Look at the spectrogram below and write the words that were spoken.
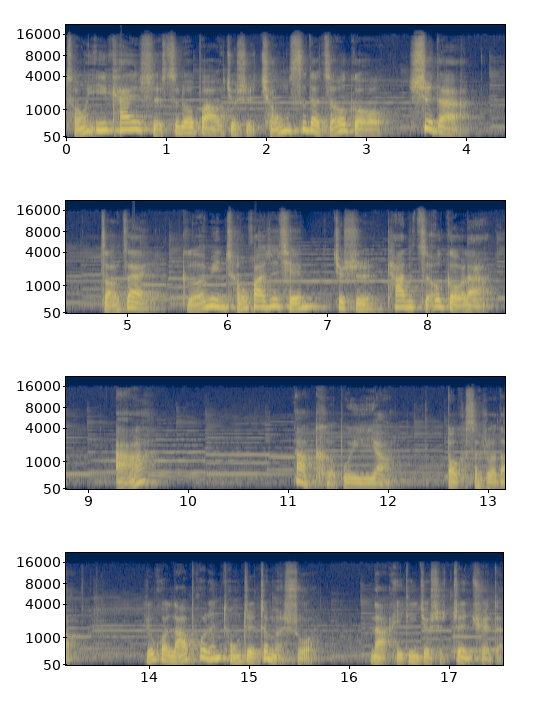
从一开始，斯洛鲍就是琼斯的走狗。是的，早在革命筹划之前，就是他的走狗了。啊？那可不一样，鲍克斯说道。如果拿破仑同志这么说，那一定就是正确的。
